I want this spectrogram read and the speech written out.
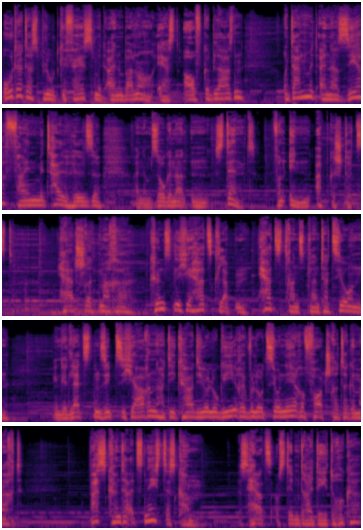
oder das Blutgefäß mit einem Ballon erst aufgeblasen und dann mit einer sehr feinen Metallhülse, einem sogenannten Stent, von innen abgestützt. Herzschrittmacher, künstliche Herzklappen, Herztransplantationen. In den letzten 70 Jahren hat die Kardiologie revolutionäre Fortschritte gemacht. Was könnte als nächstes kommen? Das Herz aus dem 3D-Drucker?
